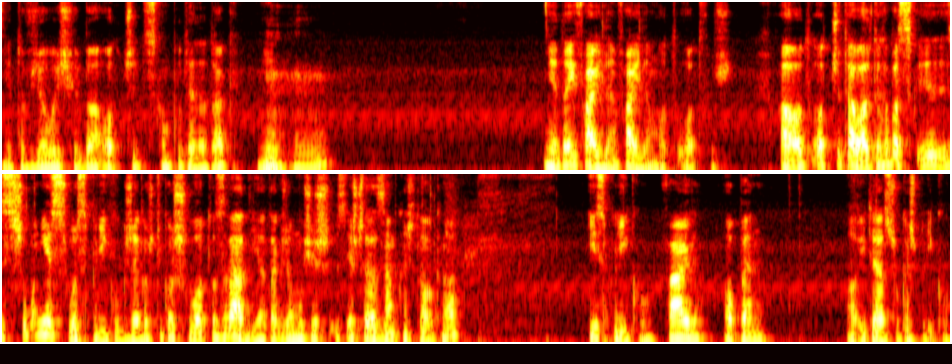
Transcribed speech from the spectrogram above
Nie, to wziąłeś chyba odczyt z komputera, tak? Nie. Mhm. Nie, daj filem od, otwórz. A, od, odczytała, ale to chyba z, y, z, nie szło z pliku Grzegorz, tylko szło to z radia, także musisz jeszcze raz zamknąć to okno i z pliku. File, open. O, i teraz szukasz pliku.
